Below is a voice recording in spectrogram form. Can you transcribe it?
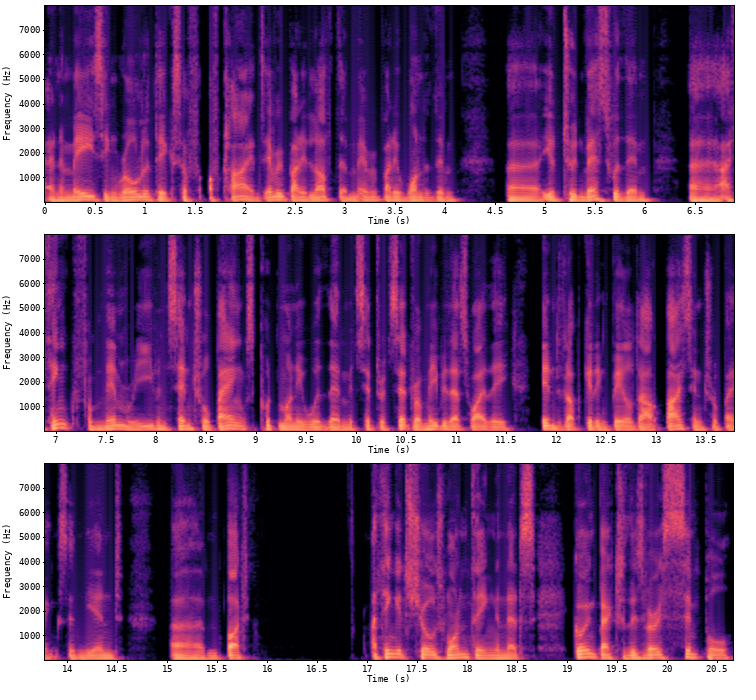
an amazing rolodex of of clients. Everybody loved them. Everybody wanted them uh, you know, to invest with them. Uh, I think from memory, even central banks put money with them, et cetera, et cetera. Maybe that's why they ended up getting bailed out by central banks in the end. Um, but I think it shows one thing, and that's going back to this very simple,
